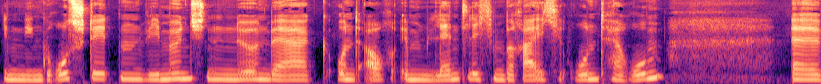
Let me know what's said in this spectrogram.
in den Großstädten wie München, Nürnberg und auch im ländlichen Bereich rundherum. Äh,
